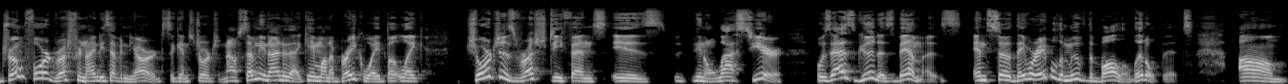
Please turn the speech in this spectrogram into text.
Jerome Ford rushed for 97 yards against Georgia. Now 79 of that came on a breakaway, but like Georgia's rush defense is, you know, last year was as good as Bama's. And so they were able to move the ball a little bit. Um,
